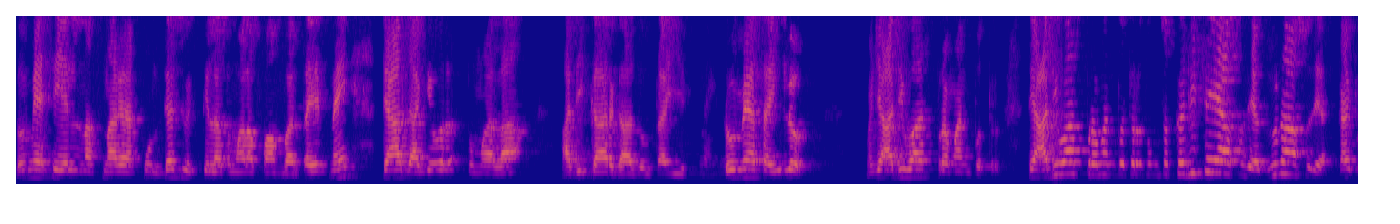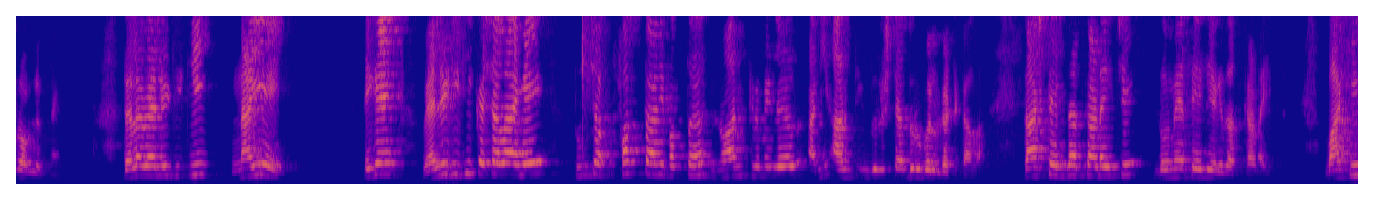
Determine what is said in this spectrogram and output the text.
डोमॅसियल नसणाऱ्या कोणत्याच व्यक्तीला तुम्हाला फॉर्म भरता येत नाही. त्या जागेवर तुम्हाला अधिकार गाजवता येत नाही. डोमॅसाईल म्हणजे आदिवास प्रमाणपत्र. ते आदिवास प्रमाणपत्र तुमचं कधीचही असू द्या जुनं असू द्या काही प्रॉब्लेम नाही. त्याला व्हॅलिडिटी नाहीये. ठीक आहे? व्हॅलिडिटी कशाला आहे? तुमच्या फक्त आणि फक्त नॉन क्रिमिनल आणि आर्थिक दृष्ट्या दुर्बल घटकाला. कास्ट एकदाच काढायचे डोमॅसेल एकदाच काढायचं. बाकी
